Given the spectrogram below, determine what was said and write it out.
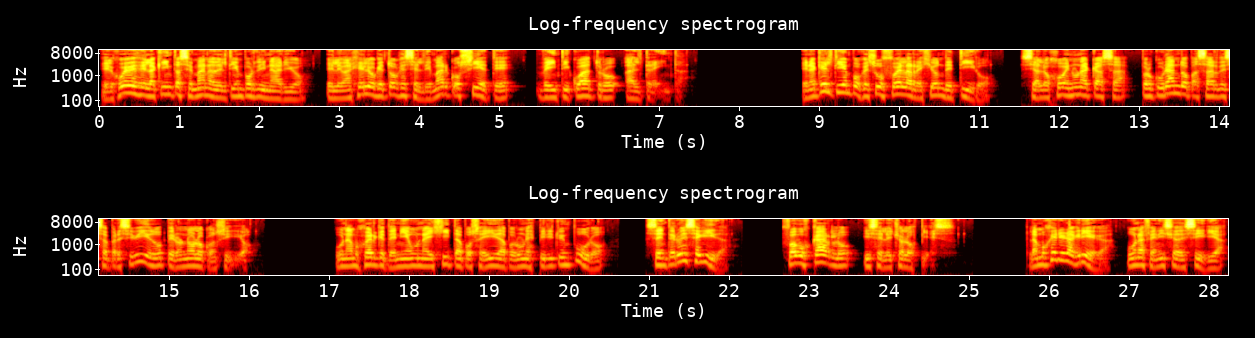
El jueves de la quinta semana del tiempo ordinario, el Evangelio que toca es el de Marcos 7, 24 al 30. En aquel tiempo Jesús fue a la región de Tiro, se alojó en una casa procurando pasar desapercibido, pero no lo consiguió. Una mujer que tenía una hijita poseída por un espíritu impuro, se enteró enseguida, fue a buscarlo y se le echó a los pies. La mujer era griega, una fenicia de Siria,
